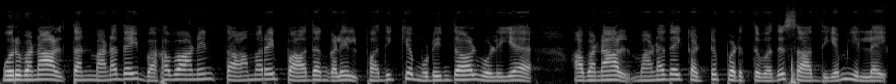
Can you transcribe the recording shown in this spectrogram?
ஒருவனால் தன் மனதை பகவானின் தாமரை பாதங்களில் பதிக்க முடிந்தால் ஒழிய அவனால் மனதை கட்டுப்படுத்துவது சாத்தியம் இல்லை.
